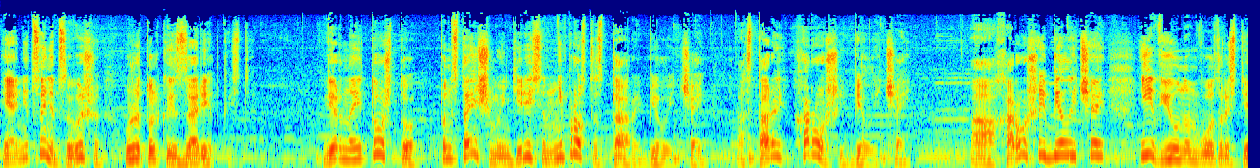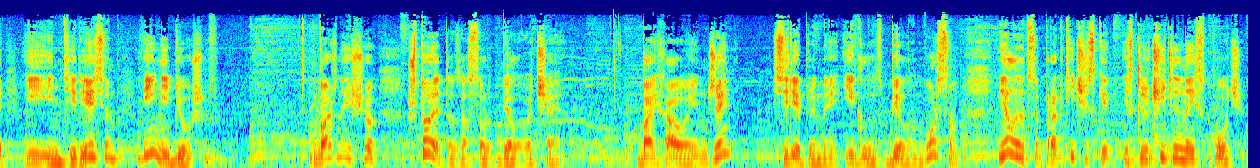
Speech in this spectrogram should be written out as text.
и они ценятся выше уже только из-за редкости. Верно и то, что по-настоящему интересен не просто старый белый чай, а старый – хороший белый чай. А хороший белый чай и в юном возрасте и интересен, и недешев. Важно еще, что это за сорт белого чая. Байхао Инджень серебряные иглы с белым ворсом делаются практически исключительно из почек.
